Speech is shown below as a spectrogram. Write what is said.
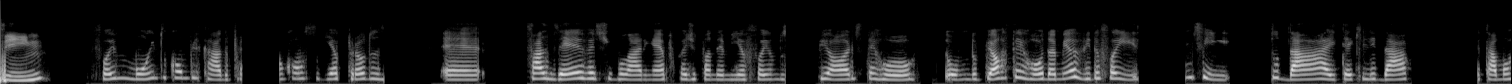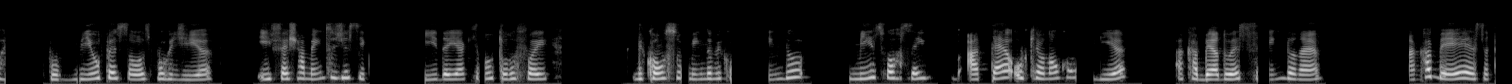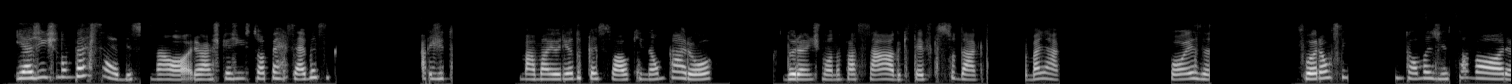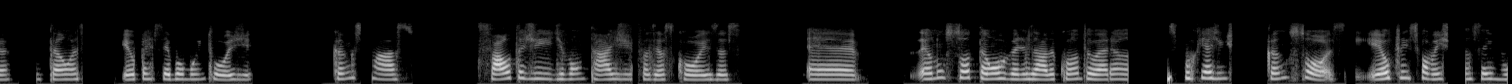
Sim. Foi muito complicado para não conseguia produzir. É, fazer vestibular em época de pandemia foi um dos piores terror. Um do pior terror da minha vida foi isso. Enfim, estudar e ter que lidar com estar tá morrendo por mil pessoas por dia e fechamentos de ciclo vida e aquilo tudo foi me consumindo, me consumindo. Me esforcei até o que eu não conseguia. Acabei adoecendo, né? Na cabeça. E a gente não percebe isso na hora. Eu acho que a gente só percebe esse acredito a maioria do pessoal que não parou durante o ano passado, que teve que estudar, que teve que trabalhar, coisas, foram sintomas disso agora. Então, assim, eu percebo muito hoje cansaço, falta de, de vontade de fazer as coisas. É, eu não sou tão organizada quanto eu era antes, porque a gente cansou. Assim. Eu, principalmente, cansei muito.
